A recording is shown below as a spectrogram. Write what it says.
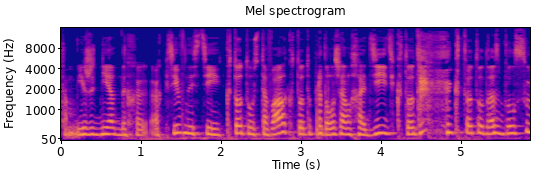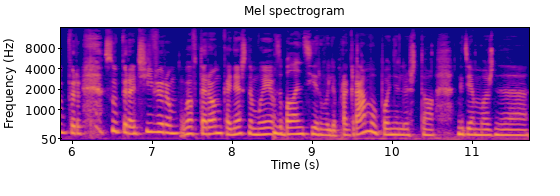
там ежедневных активностей кто-то уставал, кто-то продолжал ходить, кто-то кто у нас был супер супер ачивером. Во втором, конечно, мы забалансировали программу, поняли, что где можно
